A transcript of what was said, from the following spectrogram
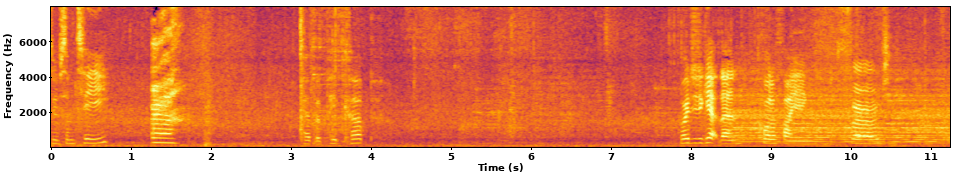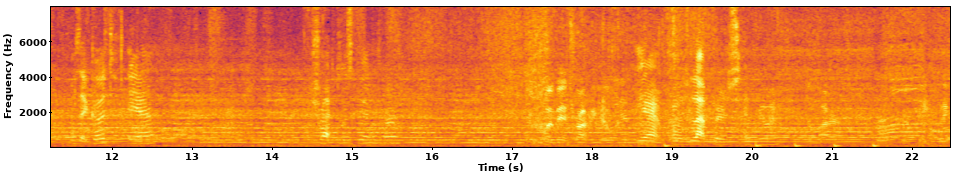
Nice with some tea. Yeah. Peppa Pig cup. Where did you get then? Qualifying. Third. Was it good? Yeah. Track was good as well. There's quite a bit of traffic though, wasn't it? Yeah, uh, and lappers everywhere. Don't matter. Big, big.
